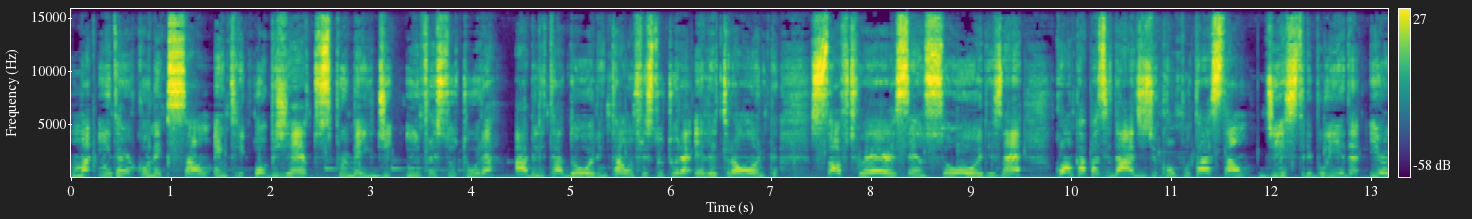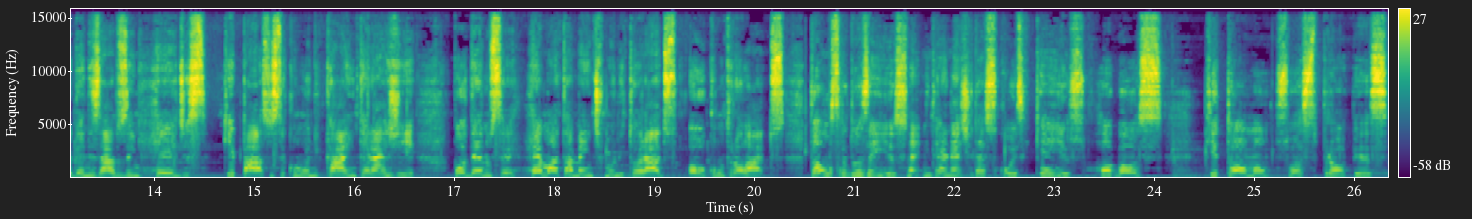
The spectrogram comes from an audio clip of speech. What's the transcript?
uma interconexão entre objetos por meio de infraestrutura habilitadora, então infraestrutura eletrônica, software, sensores, né, com a capacidade de computação distribuída e organizados em redes que passam a se comunicar e interagir, podendo ser remotamente monitorados ou controlados. Vamos traduzir isso, né? Internet das coisas. O que é isso? Robôs que tomam suas próprias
